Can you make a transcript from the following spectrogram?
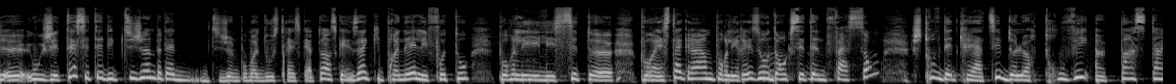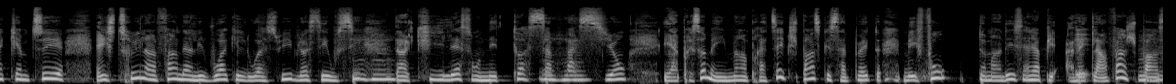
Euh, où j'étais, c'était des petits jeunes, peut-être, petits jeunes pour moi, 12, 13, 14, 15 ans, qui prenaient les photos pour les, les sites, euh, pour Instagram, pour les réseaux. Donc, c'était une façon, je trouve, d'être créative, de leur trouver un passe-temps qui aime, tu instruire l'enfant dans les voies qu'il doit suivre. Là, c'est aussi dans qui il est, son état, sa passion. Et après ça, mais il met en pratique. Je pense que ça peut être, mais il faut demander Seigneur. Puis avec l'enfant je pense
